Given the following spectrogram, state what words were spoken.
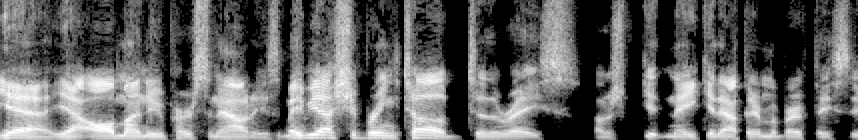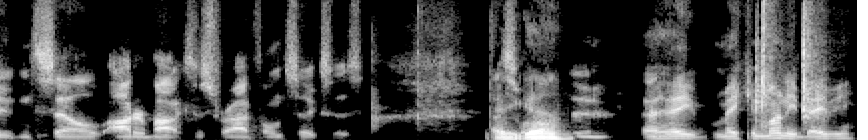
Yeah, yeah, all my new personalities. Maybe I should bring Tub to the race. I'll just get naked out there in my birthday suit and sell otter boxes for iPhone sixes. There you what go. Hey, making money, baby.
